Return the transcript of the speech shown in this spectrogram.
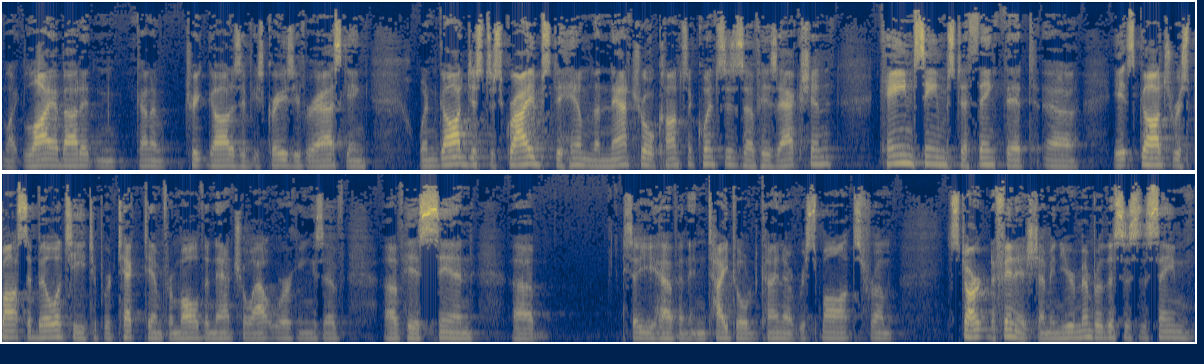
like lie about it and kind of treat God as if he's crazy for asking, when God just describes to him the natural consequences of his action, Cain seems to think that uh, it's God's responsibility to protect him from all the natural outworkings of, of his sin. Uh, so you have an entitled kind of response from start to finish. I mean, you remember this is the same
